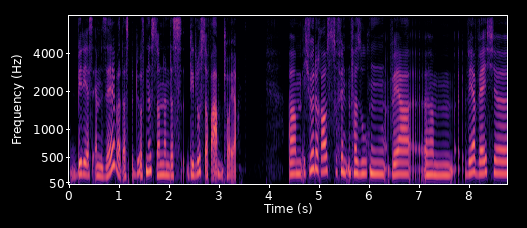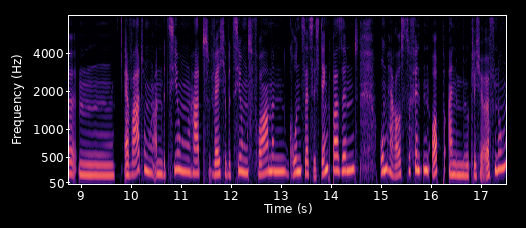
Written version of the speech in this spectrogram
BDSM selber das Bedürfnis, sondern das, die Lust auf Abenteuer. Ähm, ich würde rauszufinden versuchen, wer, ähm, wer welche ähm, Erwartungen an Beziehungen hat, welche Beziehungsformen grundsätzlich denkbar sind, um herauszufinden, ob eine mögliche Öffnung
